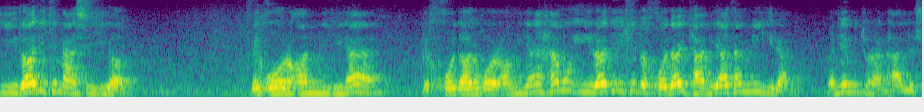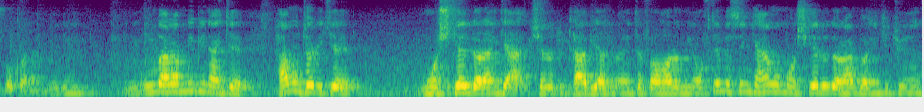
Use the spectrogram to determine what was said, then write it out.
ایرادی که مسیحی ها به قرآن می‌گیرن به خدای قرآن می‌گیرن همون ایرادی که به خدای طبیعت هم می‌گیرن و نمی‌تونن حلش بکنن. می‌دونید یعنی اون برام می‌بینن که همونطوری که مشکل دارن که چرا تو طبیعت اون اتفاقا رو میفته مثل اینکه همون مشکل رو دارن با اینکه تو این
